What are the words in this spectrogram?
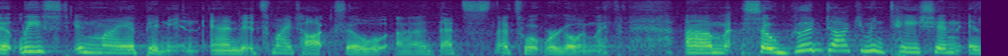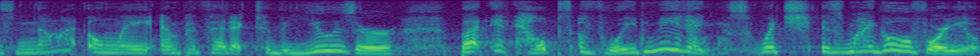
at least in my opinion, and it's my talk, so uh, that's, that's what we're going with. Um, so good documentation is not only empathetic to the user, but it helps avoid meetings, which is my goal for you.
